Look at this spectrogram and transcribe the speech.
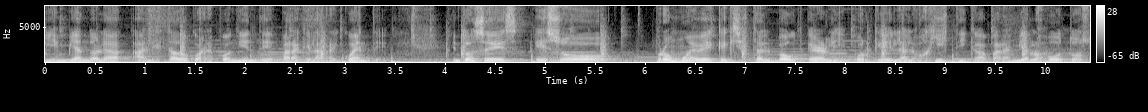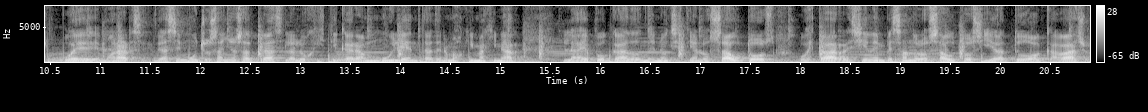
y enviándola al estado correspondiente para que la recuente. Entonces, eso promueve que exista el vote early, porque la logística para enviar los votos puede demorarse. De hace muchos años atrás la logística era muy lenta, tenemos que imaginar la época donde no existían los autos o estaba recién empezando los autos y era todo a caballo.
